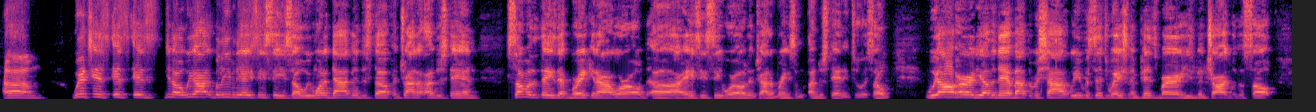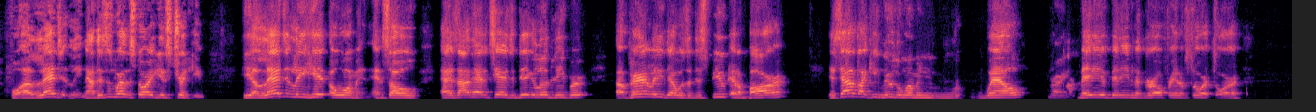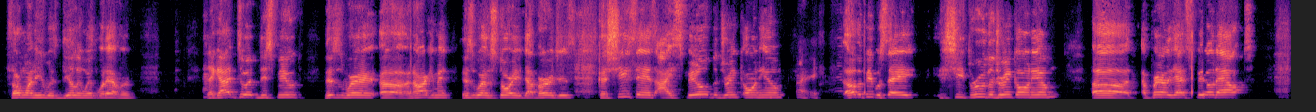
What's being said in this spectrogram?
um which is is is you know we are believe in the ACC so we want to dive into stuff and try to understand some of the things that break in our world uh our ACC world and try to bring some understanding to it so we all heard the other day about the Rashad Weaver situation in Pittsburgh he's been charged with assault for allegedly now this is where the story gets tricky he allegedly hit a woman and so as I've had a chance to dig a little deeper, apparently there was a dispute at a bar. It sounds like he knew the woman well, Right. maybe have been even a girlfriend of sorts or someone he was dealing with, whatever. They got into a dispute. This is where uh, an argument, this is where the story diverges because she says, I spilled the drink on him Right. other people say she threw the drink on him. Uh, apparently that spilled out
